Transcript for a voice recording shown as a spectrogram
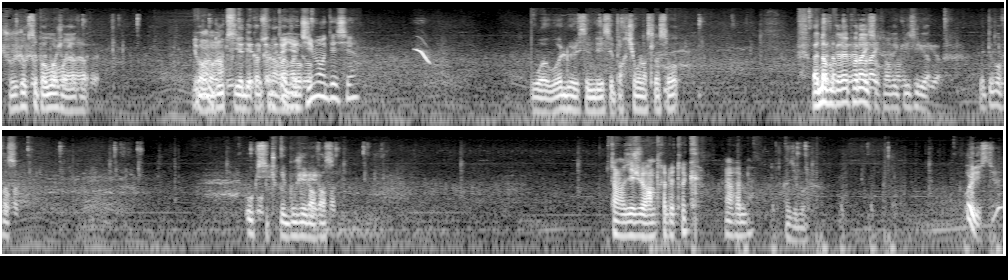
Je vous jure que c'est pas moi, j'ai rien fait. Monde, doute, s'il y a des comme ça, il y a 10 monde ici. hein. Ouais, ouais, le SMD, c'est parti, on lance l'assaut. Euh, non, vous verrez pas là, ils sont en véhicule ici, gars. Mettez-vous en face. Ou que si tu peux bouger leur face. Putain, vas-y, je vais rentrer le truc. Ah, Reb. Vas-y, bon. Oh, il est stylé.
